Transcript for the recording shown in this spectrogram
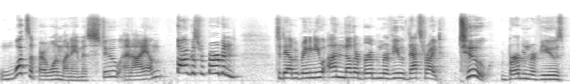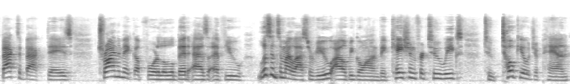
What's up, everyone? My name is Stu, and I am Bonkers for Bourbon. Today I'll be bringing you another bourbon review. That's right, two bourbon reviews back to back days, trying to make up for it a little bit. As if you listen to my last review, I'll be going on vacation for two weeks to Tokyo, Japan.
